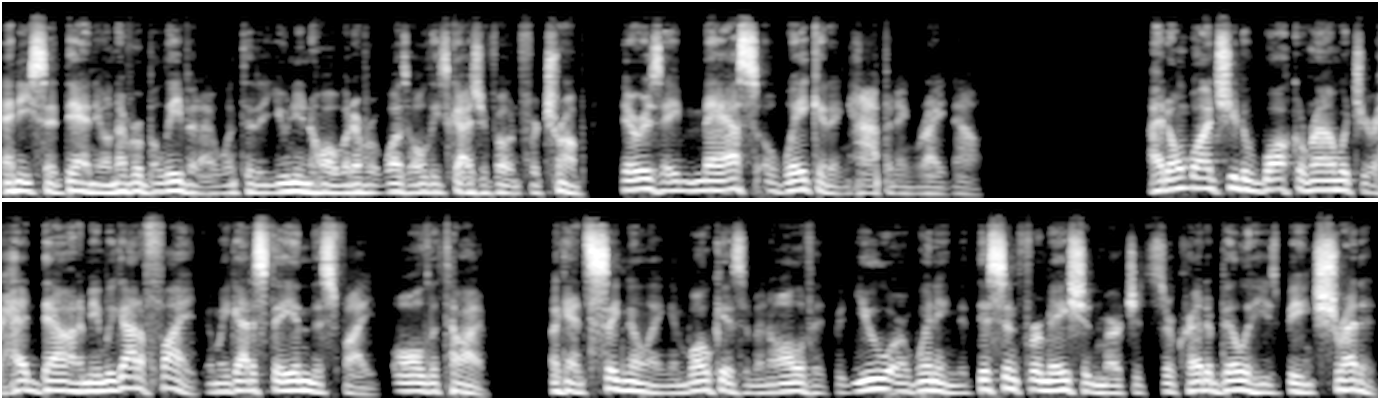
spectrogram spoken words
and he said, Dan, you'll never believe it. I went to the Union Hall, whatever it was. All these guys are voting for Trump. There is a mass awakening happening right now. I don't want you to walk around with your head down. I mean, we got to fight and we got to stay in this fight all the time against signaling and wokeism and all of it. But you are winning. The disinformation merchants, their credibility is being shredded.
